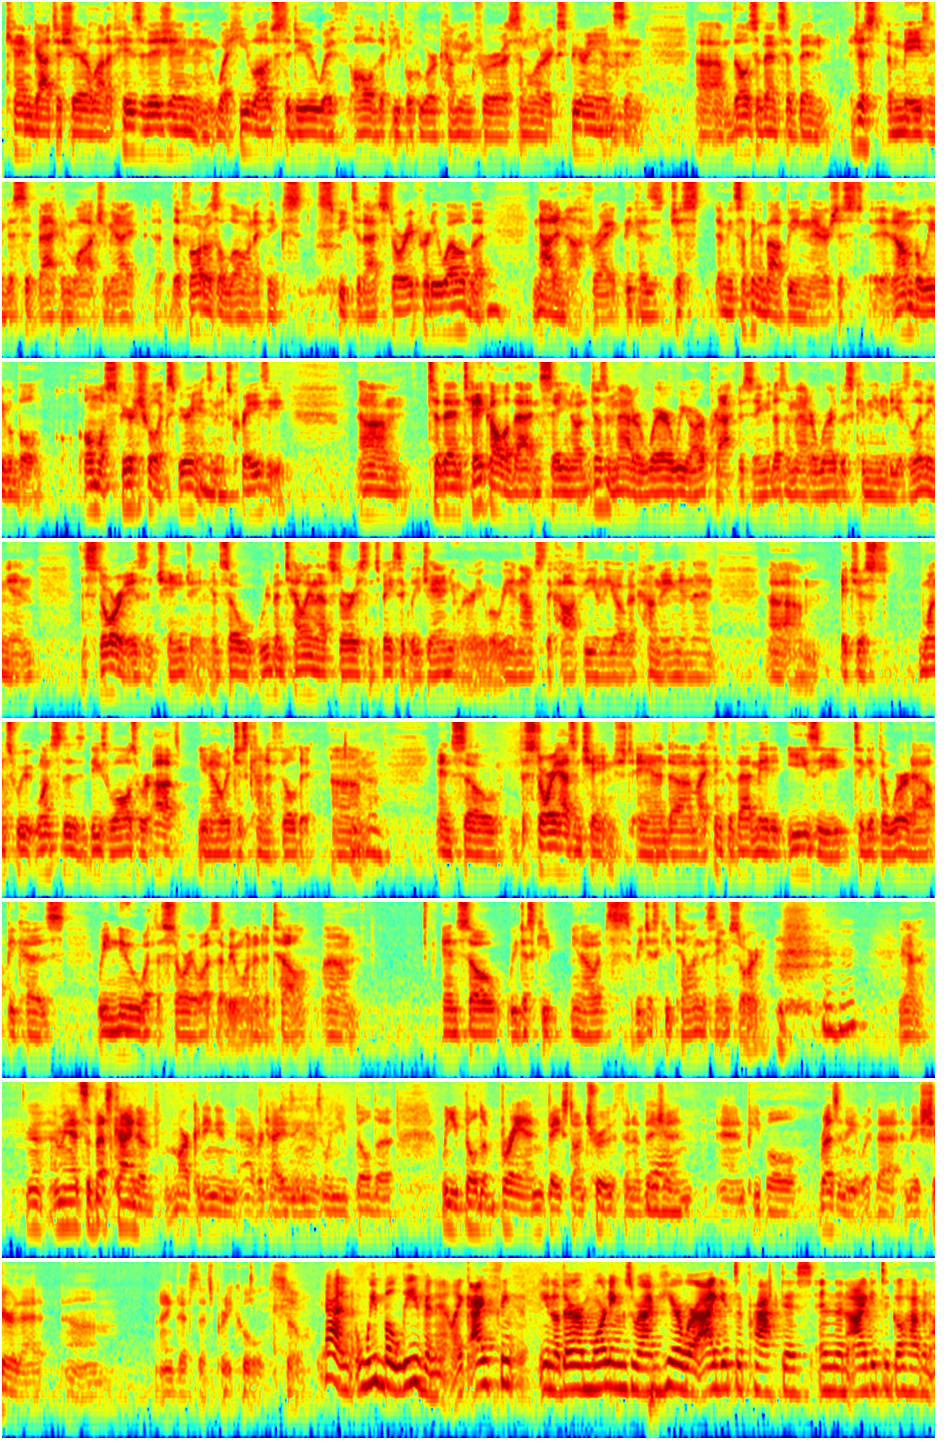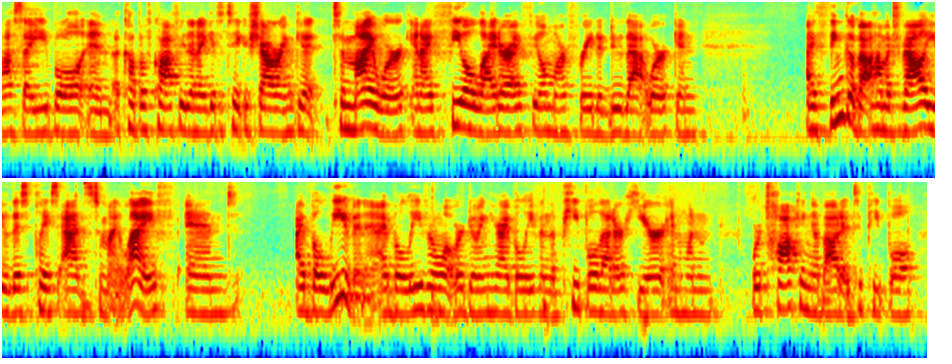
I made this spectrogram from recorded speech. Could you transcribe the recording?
Ken got to share a lot of his vision and what he loves to do with all of the people who are coming for a similar experience. And um, those events have been just amazing to sit back and watch. I mean, I the photos alone, I think, speak to that story pretty well, but not enough, right? Because just, I mean, something about being there is just an unbelievable, almost spiritual experience. Mm-hmm. I mean, it's crazy. Um, to then take all of that and say, you know, it doesn't matter where we are practicing, it doesn't matter where this community is living in the story isn't changing. And so we've been telling that story since basically January, where we announced the coffee and the yoga coming, and then um, it just once we once the, these walls were up, you know, it just kind of filled it. Um, yeah. And so the story hasn't changed, and um, I think that that made it easy to get the word out because we knew what the story was that we wanted to tell. Um, and so we just keep, you know, it's we just keep telling the same story. Mm-hmm. Yeah. Yeah, I mean it's the best kind of marketing and advertising is when you build a when you build a brand based on truth and a vision, yeah. and people resonate with that and they share that. Um, I think that's that's pretty cool. So yeah, and we believe in it. Like I think you know there are mornings where I'm here where I get to practice, and then I get to go have an acai bowl and a cup of coffee. Then I get to take a shower and get to my work, and I feel lighter. I feel more free to do that work and I think about how much value this place adds to my life and I believe in it. I believe in what we're doing here. I believe in the people that are here and when we're talking about it to people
